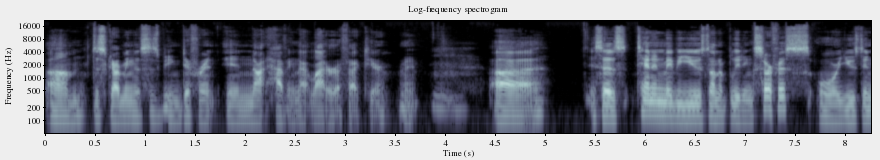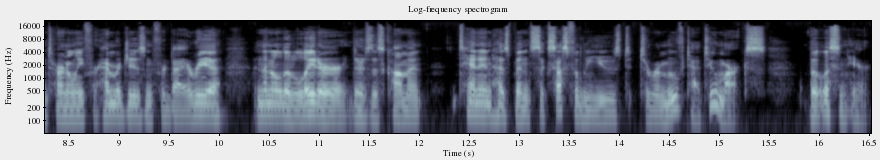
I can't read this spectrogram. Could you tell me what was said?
Um, describing this as being different in not having that latter effect here, right? Uh, it says tannin may be used on a bleeding surface or used internally for hemorrhages and for diarrhea. And then a little later, there's this comment tannin has been successfully used to remove tattoo marks. But listen here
